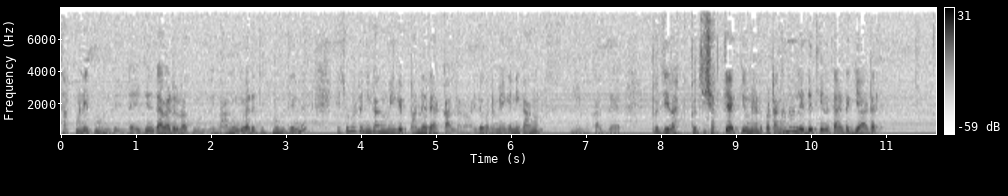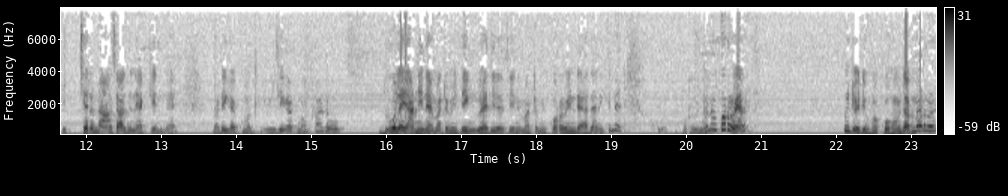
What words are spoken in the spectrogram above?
සක්මනේත් මුණ දෙන්න. ඉදිනදා වැඩවලත් මුණ දෙන්න. අනුන්ගේ වැඩෙත් මුණ දෙන්න. එතකොට නිකන් මේකේ පන්නරයක් අල්ලනවා. එතකොට මේක නිකන් මේ මොකද්ද ප්‍රතිරක්ෂ ප්‍රතිශක්තියක් කියුණාට පටන් ගන්නවා. ලෙඩ තියෙන තැනට ගියාට එච්චරම ආසාදනයක් එන්නේ නැහැ. බඩ එකක්ම වීස එකක්ම කාට දුවල යන්නේ නැහැ. මට මේ ඩෙන්ගු හැදිලා තියෙන්නේ. මට මේ කොර වෙන්න හදන කියන්නේ. කොර වෙනන කොර වෙන. ඊට වෙඩි කොහොමද මරන්නේ?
